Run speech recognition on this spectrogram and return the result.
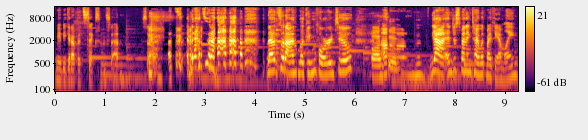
maybe get up at six instead. So that's that's what, I, that's what I'm looking forward to. Awesome. Um, yeah, and just spending time with my family.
